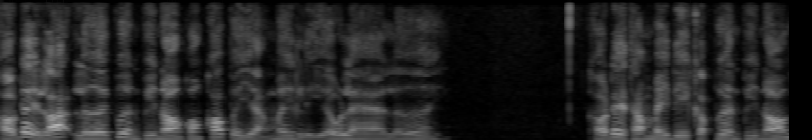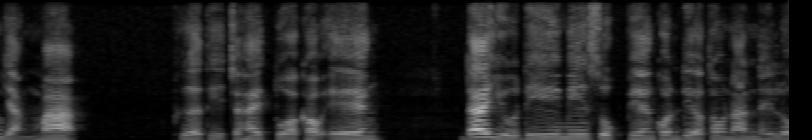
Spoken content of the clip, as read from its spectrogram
เขาได้ละเลยเพื่อนพี่น้องของเขาไปอย่างไม่เหลียวแลเลย เขาได้ทำไม่ดีกับเพื่อนพี่น้องอย่างมาก เพื่อที่จะให้ตัวเขาเอง ได้อยู่ดีมีสุขเพียงคนเดียวเท่านั้นในโล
